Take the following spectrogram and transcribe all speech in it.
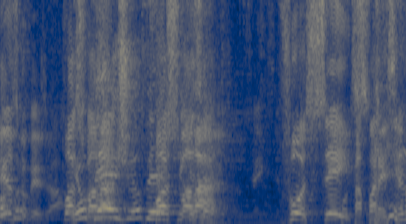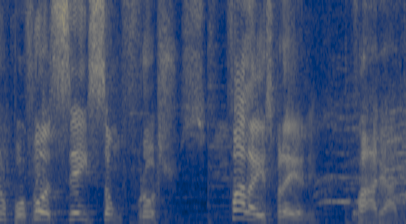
foi? que eu beijar. Posso Eu falar? beijo, eu beijo, Posso falar? quiser. Vocês. Tá parecendo um pouco. hein? Vocês são frouxos. Fala isso pra ele. Fala, Ariadne.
